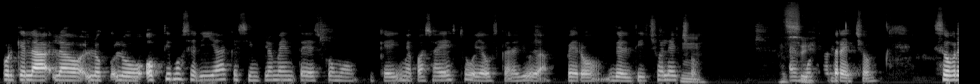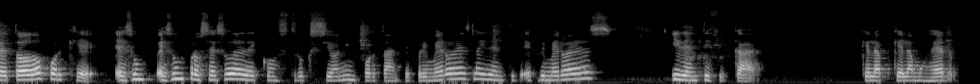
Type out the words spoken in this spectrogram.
porque la, lo, lo, óptimo sería que simplemente es como, ok, me pasa esto, voy a buscar ayuda, pero del dicho al hecho mm. hay mucho trecho. Sobre todo porque es un, es un proceso de deconstrucción importante. Primero es, la primero es identificar, que la, que la mujer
